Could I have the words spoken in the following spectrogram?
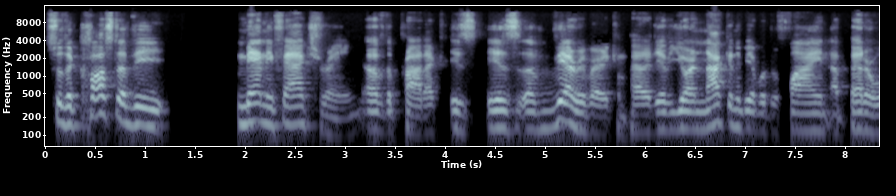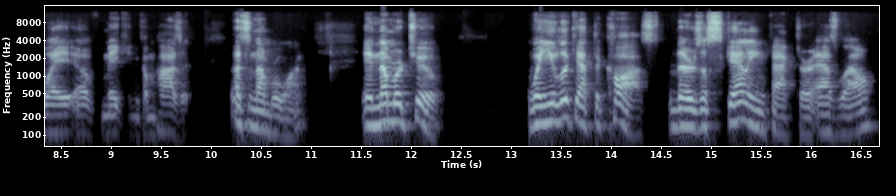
So the cost of the manufacturing of the product is is very very competitive. You are not going to be able to find a better way of making composite. That's number one. And number two when you look at the cost there's a scaling factor as well.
